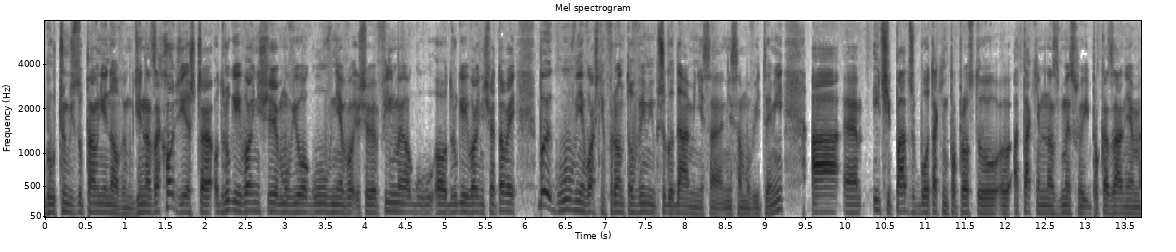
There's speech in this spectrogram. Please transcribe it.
był czymś zupełnie nowym, gdzie na zachodzie jeszcze o II wojnie się mówiło głównie, filmy o, II wojnie światowej były głównie właśnie frontowymi przygodami niesa, niesamowitymi, a e, Idź i Patrz było takim po prostu atakiem na zmysły i pokazaniem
